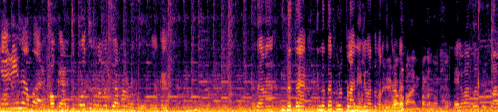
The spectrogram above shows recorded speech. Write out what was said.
ജെറീന പറയും. ഓക്കെ അടിച്ച് പൊളിച്ചിട്ട് നമ്മൾ ജർമ്മനോട് പോകും. ഓക്കെ ഇതാണ് ഇന്നത്തെ ഇന്നത്തെ ഫുൾ പ്ലാൻ എലിവാർത്ത് പറഞ്ഞിട്ടുണ്ട്. എലിമാർത്ത് ഫുൾ പ്ലാൻ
